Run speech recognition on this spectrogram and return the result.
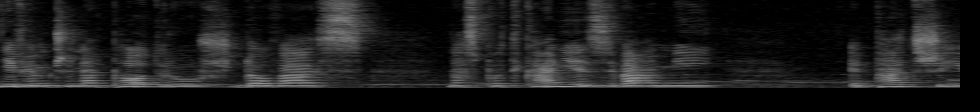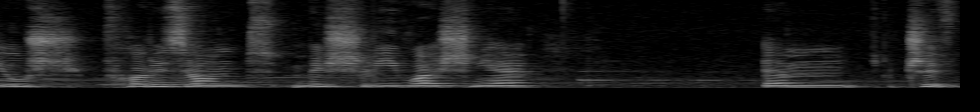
nie wiem, czy na podróż do Was, na spotkanie z Wami, patrzy już w horyzont, myśli właśnie, czy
